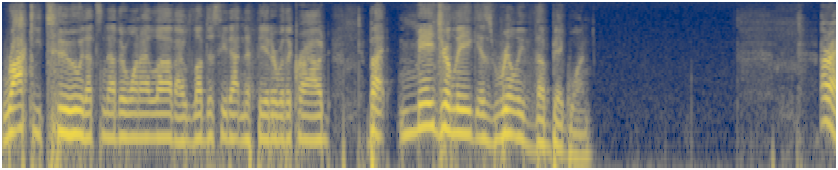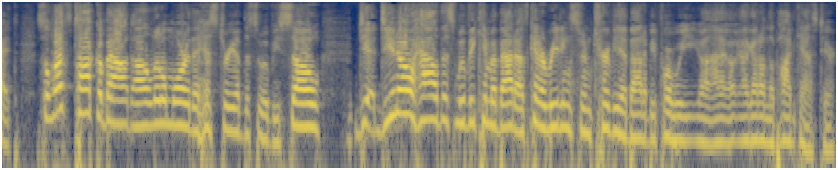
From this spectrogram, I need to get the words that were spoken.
Rocky 2. That's another one I love. I would love to see that in the theater with a crowd. But Major League is really the big one. All right, so let's talk about a little more of the history of this movie. So, do, do you know how this movie came about? I was kind of reading some trivia about it before we uh, I, I got on the podcast here.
